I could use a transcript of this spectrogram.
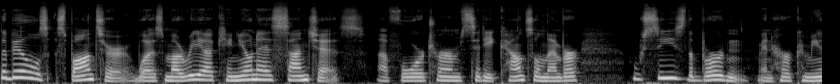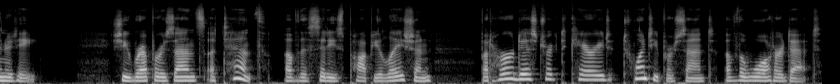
The bill's sponsor was Maria Quinones Sanchez, a four term city council member who sees the burden in her community. She represents a tenth of the city's population, but her district carried 20% of the water debt.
